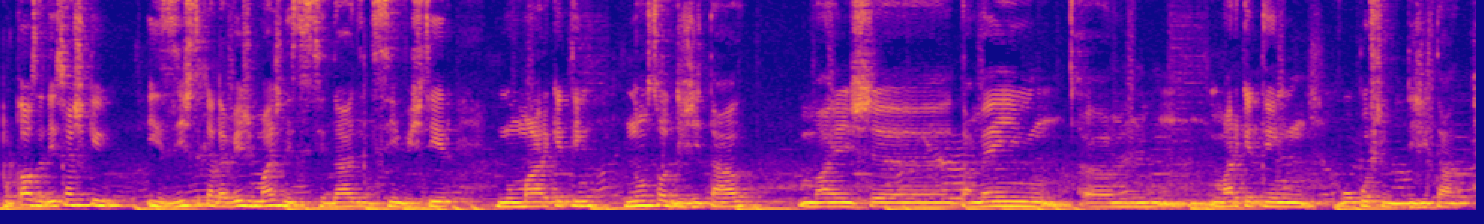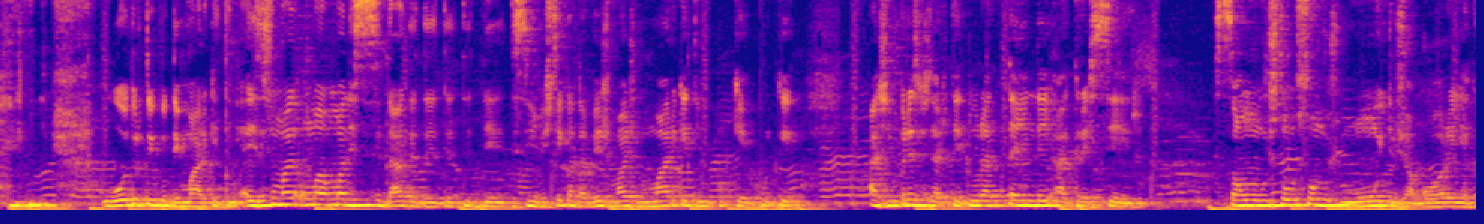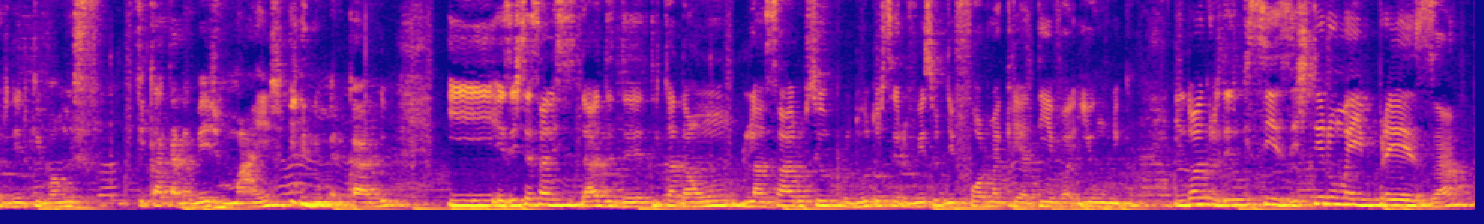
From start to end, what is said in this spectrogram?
por causa disso acho que existe cada vez mais necessidade de se investir no marketing, não só digital, mas uh, também um, marketing o oposto digital. o outro tipo de marketing. Existe uma, uma, uma necessidade de, de, de, de, se investir cada vez mais no marketing. Por quê? Porque as empresas de arquitetura tendem a crescer. Somos, somos muitos agora e acredito que vamos ficar cada vez mais no mercado e existe essa necessidade de, de cada um lançar o seu produto ou serviço de forma criativa e única. Então acredito que se existir uma empresa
